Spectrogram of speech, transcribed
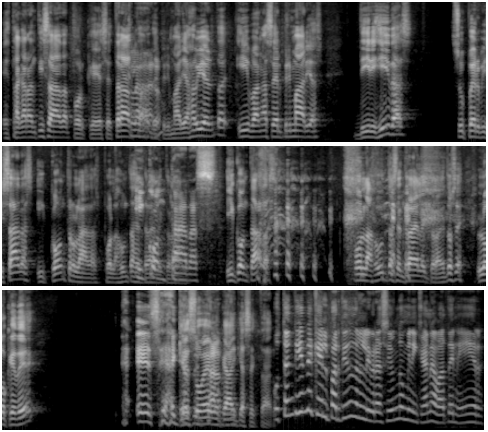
está garantizada porque se trata Claro. de primarias abiertas y van a ser primarias dirigidas, supervisadas y controladas por la Junta Y Central Electoral contadas. y contadas por la Junta Central Electoral. Entonces, lo que dé Ese hay que Eso es lo que hay que aceptar. ¿Usted entiende que el Partido de la Liberación Dominicana va a tener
